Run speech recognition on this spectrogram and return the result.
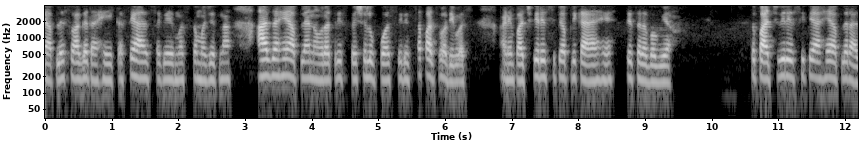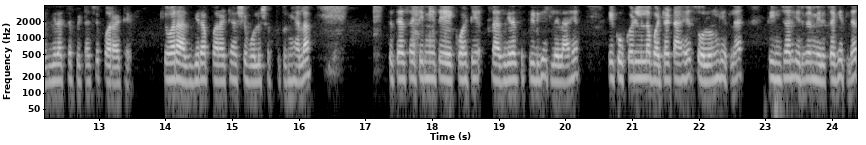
आपले स्वागत आहे. कसे आहात सगळे? मस्त मजेत ना? आज आहे आपल्या नवरात्री स्पेशल उपवास सिरीजचा पाचवा दिवस. आणि पाचवी रेसिपी आपली काय आहे ते चला बघूया. तर पाचवी रेसिपी आहे आपल्या राजगिराच्या पिठाचे पराठे. किंवा राजगिरा पराठे असे बोलू शकतो तुम्ही ह्याला. तर त्यासाठी मी ते एक वाटी राजगिराचं पीठ घेतलेलं आहे. एक उकडलेला बटाटा आहे सोलून घेतलाय. तीन चार हिरव्या मिरच्या घेतल्यात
